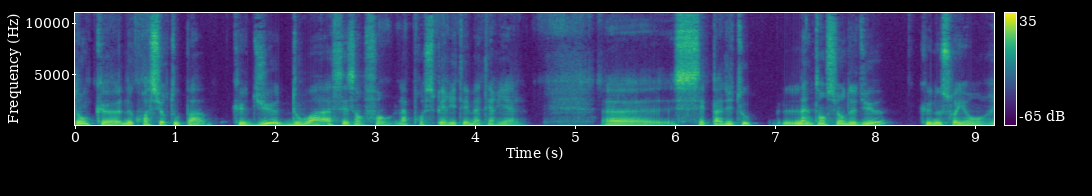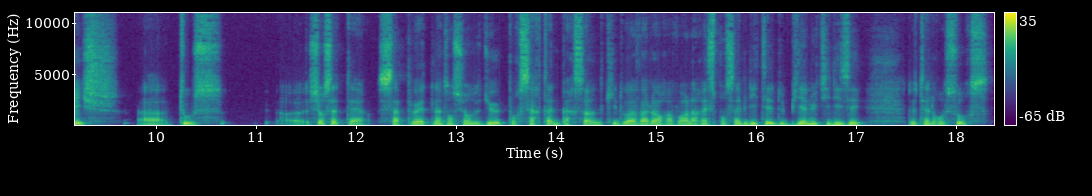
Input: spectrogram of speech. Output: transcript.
Donc euh, ne crois surtout pas que Dieu doit à ses enfants la prospérité matérielle. Euh, c'est pas du tout l'intention de Dieu que nous soyons riches tous sur cette terre. Ça peut être l'intention de Dieu pour certaines personnes qui doivent alors avoir la responsabilité de bien utiliser de telles ressources,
